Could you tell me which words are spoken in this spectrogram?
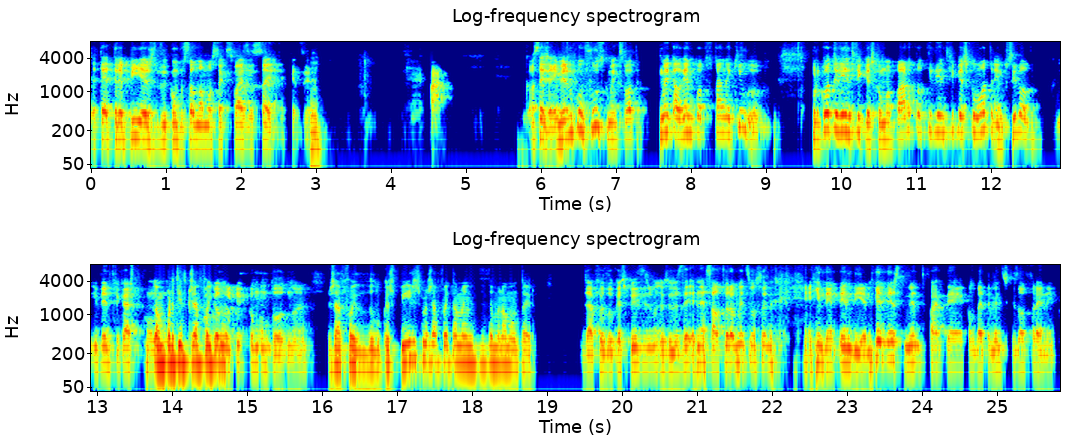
até terapias de conversão de homossexuais aceita, quer dizer... Sim ou seja, é mesmo confuso como é que se vota, como é que alguém pode votar naquilo? Porque ou te identificas com uma parte ou te identificas com outra, é impossível identificar-te com, é um partido que já foi com partido como um todo, não é? Já foi de Lucas Pires, mas já foi também de Manuel Monteiro. Já foi de Lucas Pires, mas nessa altura ao menos ainda entendia. Neste momento, de facto, é completamente esquizofrénico.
